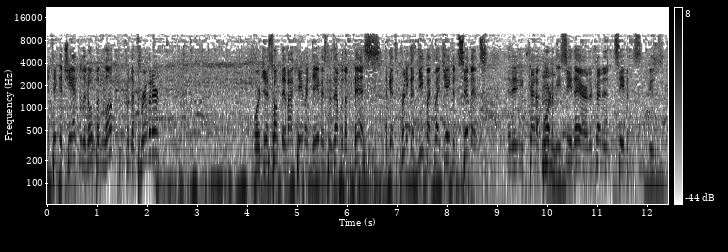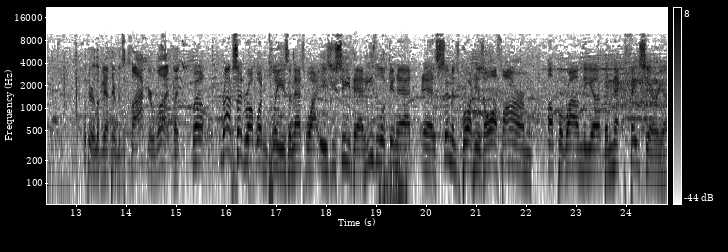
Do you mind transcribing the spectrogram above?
and take a chance with an open look from the perimeter? Or just hope that Cameron Davis comes up with a miss against pretty good defense by Javen Simmons. And then you try to board him. You see there, they're trying to see if it's what they're looking at there, if it's clock or what. But well, Rob Senderoff wasn't pleased, and that's why, as you see that, he's looking at as Simmons brought his off arm up around the uh, the neck face area.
